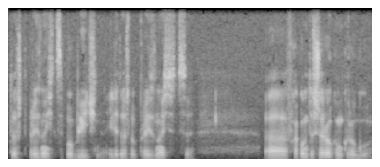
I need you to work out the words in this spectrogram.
то, что произносится публично, или то, что произносится э, в каком-то широком кругу,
